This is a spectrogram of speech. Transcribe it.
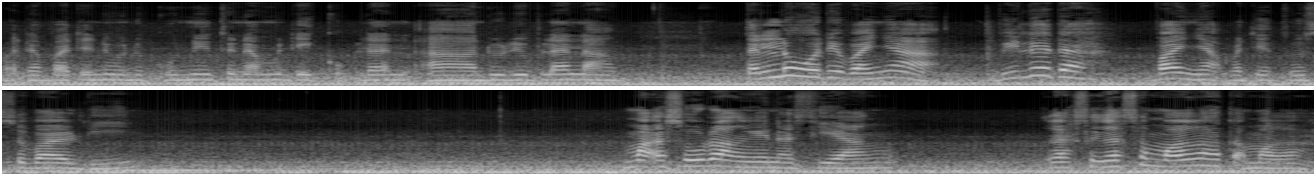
Badan-badan dia warna kuning tu nama dia ekor belalang, uh, duri belalang. Telur dia banyak. Bila dah banyak macam tu sebaldi. Mak seorang yang nak siang. Rasa-rasa marah tak marah.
